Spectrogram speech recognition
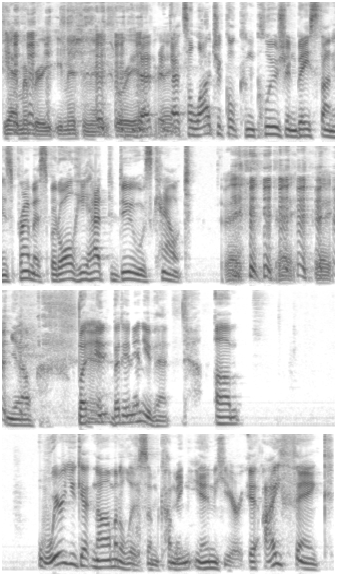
Yeah, I remember you mentioned that before. Yeah, that, right. That's a logical conclusion based on his premise, but all he had to do was count. Right, right, right. You know, but yeah. it, but in any event, um, where you get nominalism coming in here, I think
